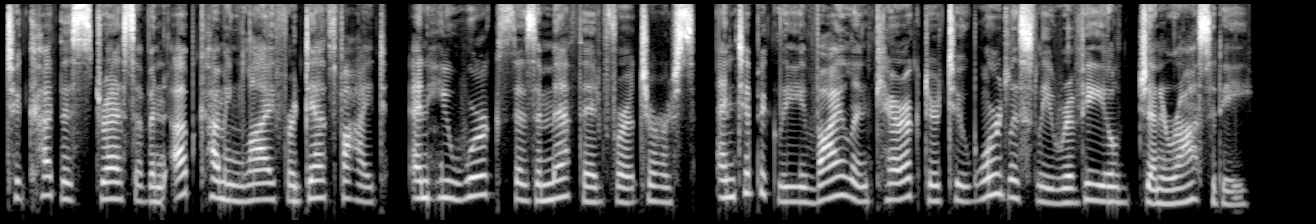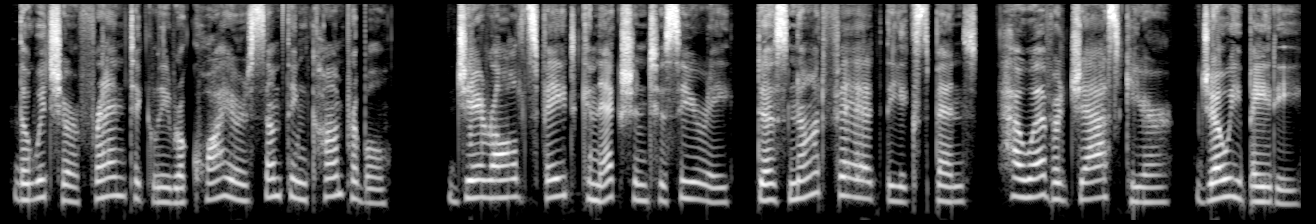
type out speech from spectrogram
to cut the stress of an upcoming life or death fight, and he works as a method for a terse and typically violent character to wordlessly revealed generosity. The Witcher frantically requires something comparable. Geralt's fate connection to Ciri does not fit the expense, however Jaskier, Joey Batey,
